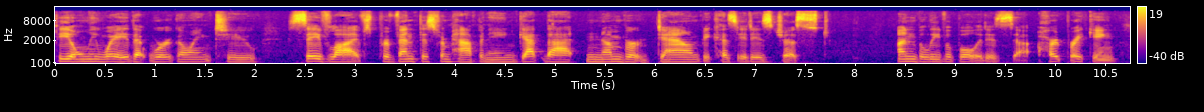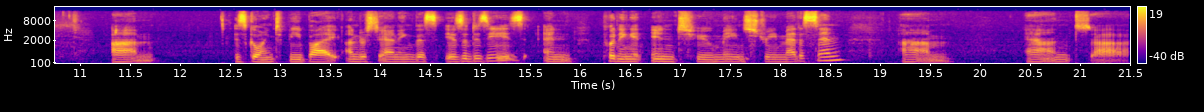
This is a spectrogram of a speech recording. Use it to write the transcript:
the only way that we're going to save lives, prevent this from happening, get that number down because it is just unbelievable. It is uh, heartbreaking. Um, is going to be by understanding this is a disease and putting it into mainstream medicine. Um, and uh,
